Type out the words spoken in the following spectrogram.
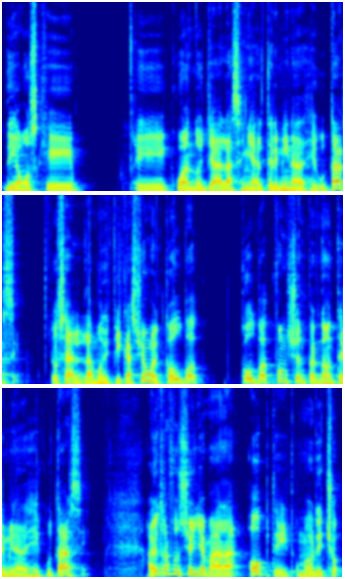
digamos que eh, cuando ya la señal termina de ejecutarse. O sea, la modificación o el callback, function, perdón, termina de ejecutarse. Hay otra función llamada update, o mejor dicho,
